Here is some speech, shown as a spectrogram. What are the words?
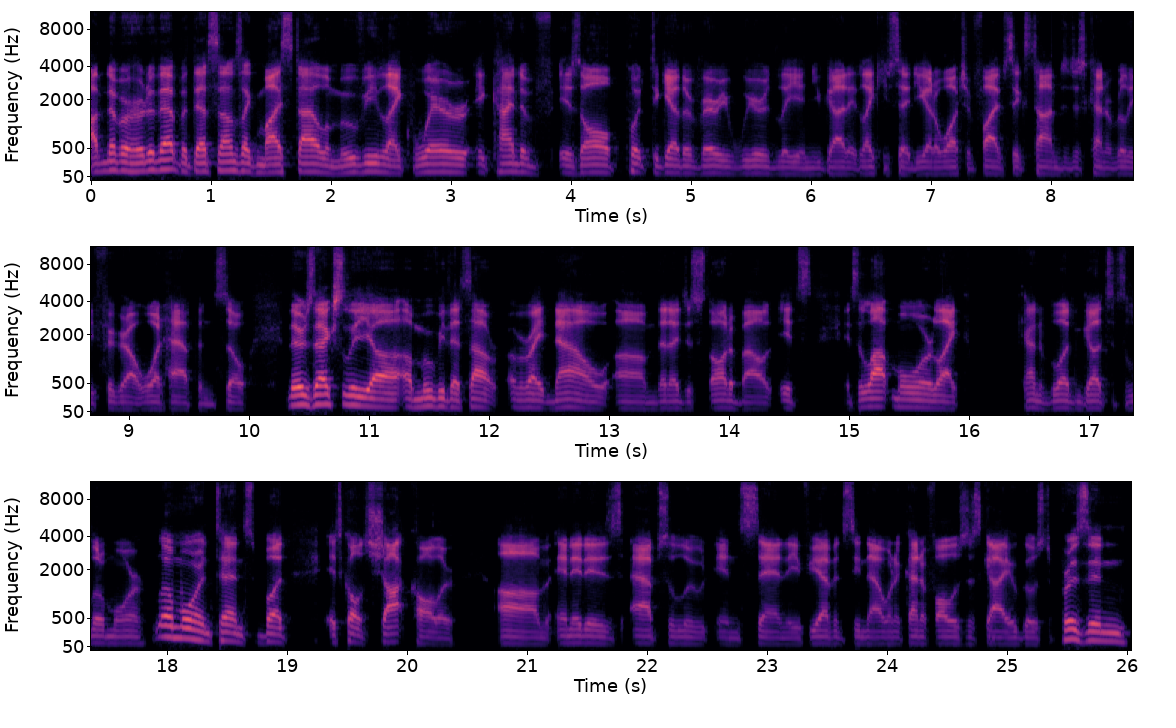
I've never heard of that, but that sounds like my style of movie, like where it kind of is all put together very weirdly. And you got it, like you said, you got to watch it five, six times to just kind of really figure out what happened. So there's actually uh, a movie that's out right now um, that I just thought about. It's it's a lot more like kind of blood and guts. It's a little more, a little more intense, but it's called Shot Caller. Um, and it is absolute insanity. If you haven't seen that one, it kind of follows this guy who goes to prison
